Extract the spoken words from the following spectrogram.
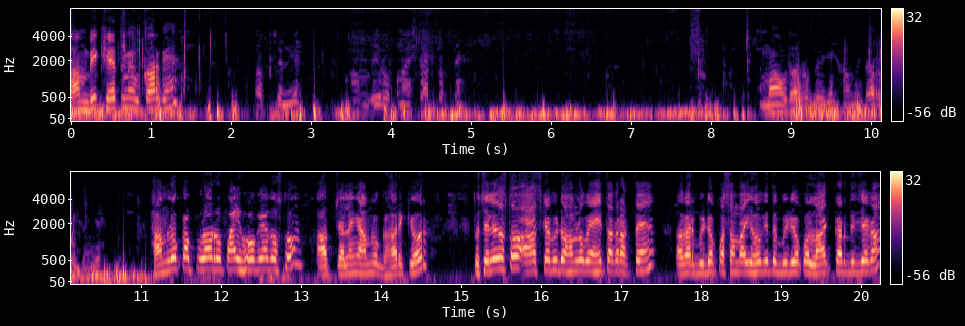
हम भी खेत में उतर गए अब चलिए हम भी रोपना स्टार्ट करते हैं। माँ उधर रोपेगी हम इधर रोपेंगे हम लोग का पूरा रोपाई हो गया दोस्तों। अब चलेंगे हम लोग घर की ओर। तो चलिए दोस्तों आज का वीडियो हम लोग यहीं तक रखते हैं। अगर वीडियो पसंद आई होगी तो वीडियो को लाइक कर दीजिएगा।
